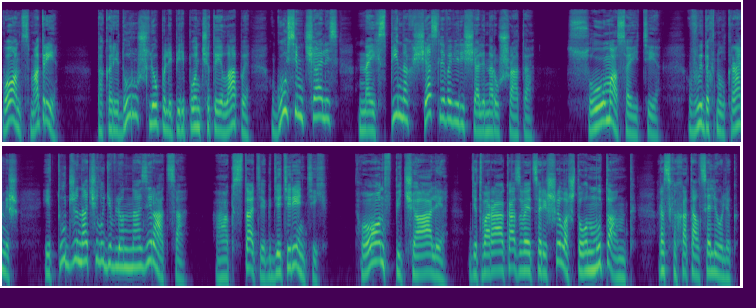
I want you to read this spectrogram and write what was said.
«Вон, смотри!» По коридору шлепали перепончатые лапы, гуси мчались, на их спинах счастливо верещали нарушата. «С ума сойти!» — выдохнул Крамиш и тут же начал удивленно озираться. «А, кстати, где Терентий?» «Он в печали. Детвора, оказывается, решила, что он мутант», — расхохотался Лёлик.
